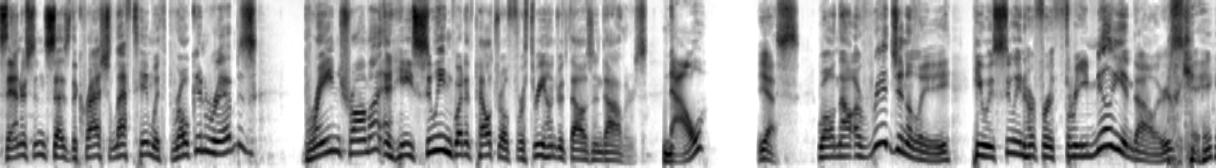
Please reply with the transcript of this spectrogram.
Sanderson says the crash left him with broken ribs, brain trauma, and he's suing Gwyneth Paltrow for $300,000. Now? Yes. Well, now, originally, he was suing her for $3 million. Okay.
